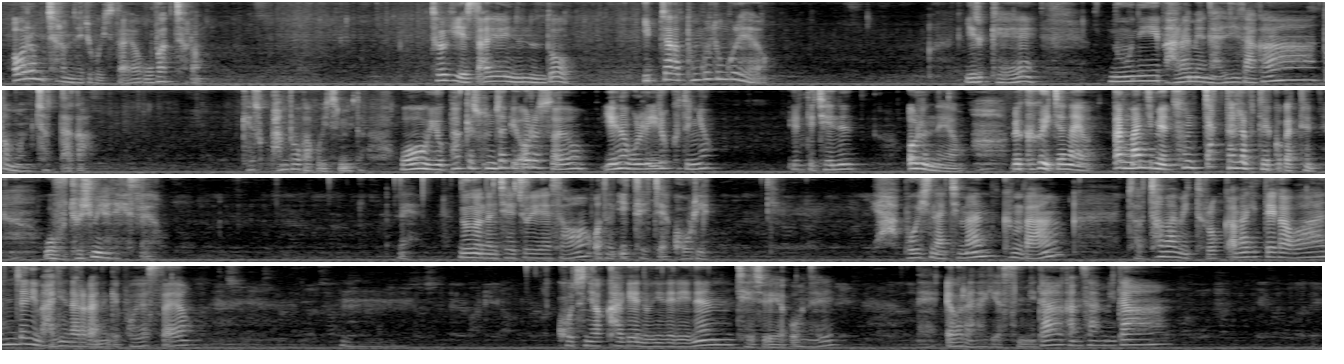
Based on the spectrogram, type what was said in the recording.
얼음처럼 내리고 있어요. 우박처럼. 저기에 쌓여 있는 눈도 입자가 동글동글해요. 이렇게 눈이 바람에 날리다가 또 멈췄다가 계속 반복하고 있습니다. 와, 이 밖에 손잡이 얼었어요. 얘는 원래 이렇거든요. 이런데 쟤는 얼었네요. 왜 그거 있잖아요. 딱 만지면 손 쫙 달라붙을 것 같은. 오, 조심해야 되겠어요. 네. 눈 오는 제주에서 오늘 이틀째 고립. 야, 보이진 않지만 금방 저 처마 밑으로 까마귀 떼가 완전히 많이 날아가는 게 보였어요. 음, 고즈넉하게 눈이 내리는 제주의 오늘 네, 에어라나기였습니다. 감사합니다.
